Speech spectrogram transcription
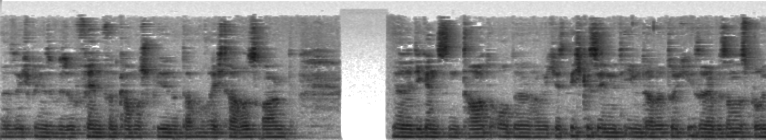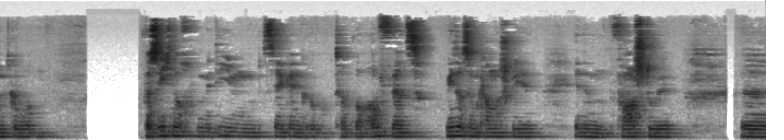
Also ich bin sowieso Fan von Kammerspielen und da auch echt herausragend. Äh, die ganzen Tatorte habe ich jetzt nicht gesehen mit ihm, dadurch ist er ja besonders berühmt geworden. Was ich noch mit ihm sehr gern geguckt habe, war Aufwärts, wieder so ein Kammerspiel in einem Fahrstuhl. Äh,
